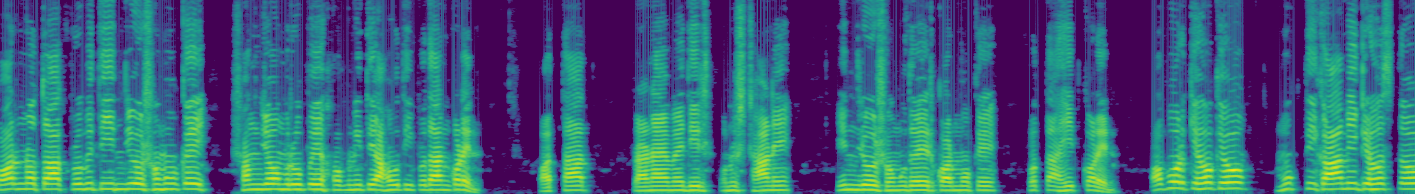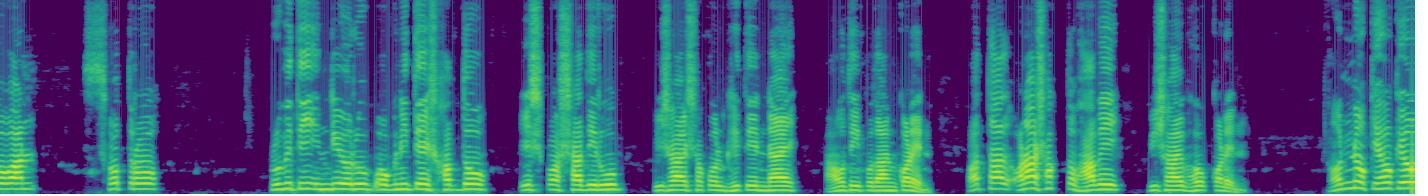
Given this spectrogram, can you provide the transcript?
কর্ণত্বক প্রভৃতি ইন্দ্রিয় সমূহকে সংযম রূপে অগ্নিতে আহুতি প্রদান করেন। অর্থাৎ প্রাণায়ামেদির অনুষ্ঠানে ইন্দ্রিয় সমুদয়ের কর্মকে প্রত্যাহিত করেন। অপর কেহ কেহ মুক্তিকামী গৃহস্থগণ শ্রোত্র প্রভৃতি ইন্দ্রিয়রূপ অগ্নিতে শব্দ, স্পর্শাদি রূপ বিষয় সকল ঘৃতের ন্যায় আহুতি প্রদান করেন। অর্থাৎ অনাসক্তভাবে বিষয় ভোগ করেন। অন্য কেহ কেহ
